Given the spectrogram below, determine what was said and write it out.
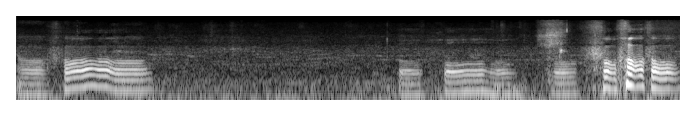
오호. 오호호 오호호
